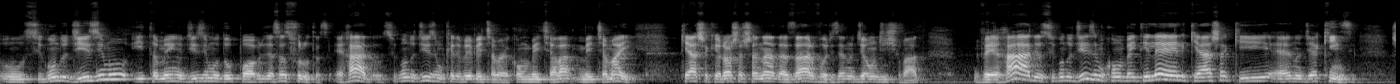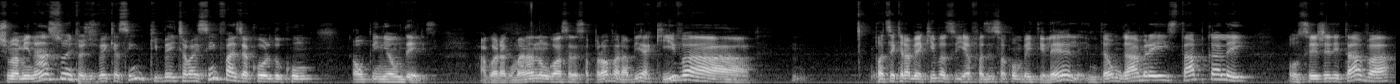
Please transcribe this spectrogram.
o segundo dízimo e também o dízimo do pobre dessas frutas. Errado, o segundo dízimo que deveria Beit Shammai, como Beit Shammai, que acha que Rosh Hashanah das árvores é no dia 1 de Shvat, Verrad, o segundo dízimo, como Beit Hillel, que acha que é no dia 15. Shumaminasu, então a gente vê que assim, que Beit Shammai sim faz de acordo com a opinião deles. Agora, a Gumara não gosta dessa prova, Rabi Akiva, pode ser que Rabi Akiva ia fazer só com Beit Hillel, então Gamrei está lei, ou seja, ele estava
